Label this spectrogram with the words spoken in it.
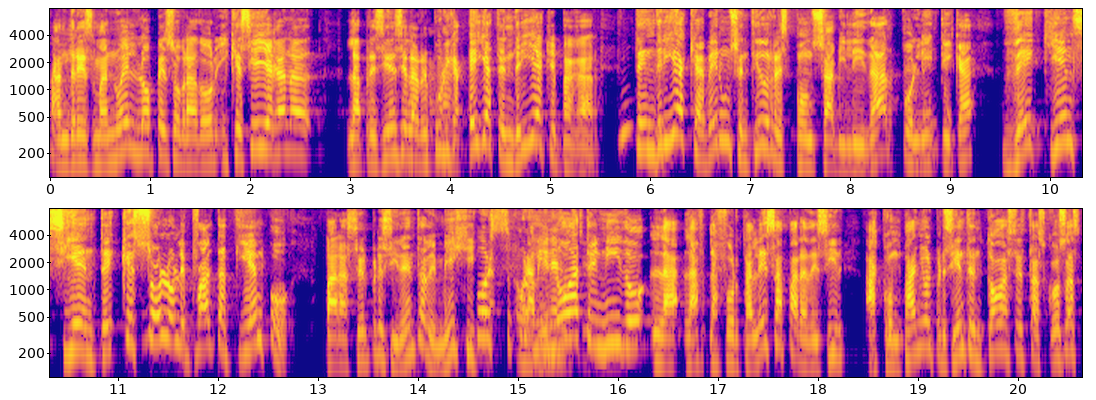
Andrés Manuel López Obrador y que si ella gana la presidencia de la República, ella tendría que pagar. Tendría que haber un sentido de responsabilidad política de quien siente que solo le falta tiempo para ser presidenta de México. y no ha tenido la fortaleza para decir, acompaño al presidente en todas estas cosas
